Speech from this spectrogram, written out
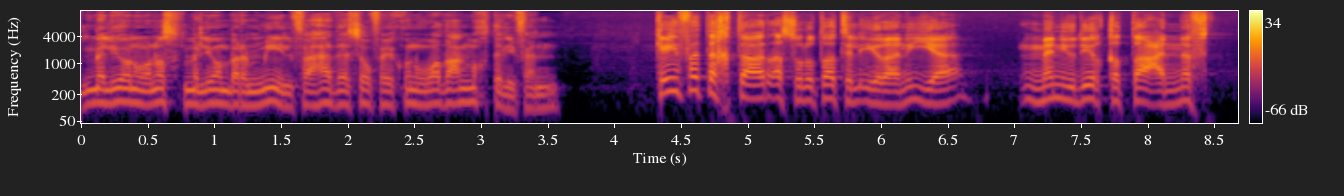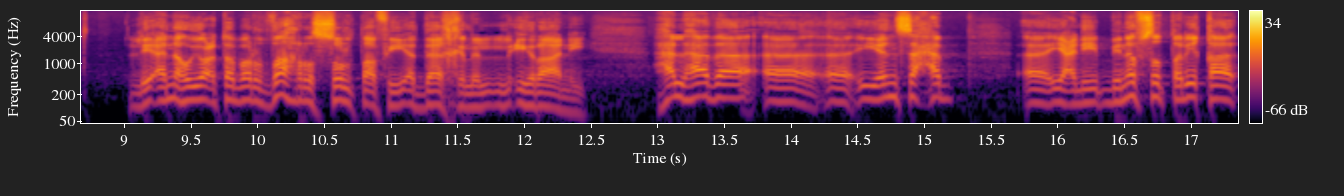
مليون ونصف مليون برميل. فهذا سوف يكون وضعا مختلفا. كيف تختار السلطات الإيرانية؟ من يدير قطاع النفط؟ لأنه يعتبر ظهر السلطة في الداخل الإيراني. هل هذا ينسحب يعني بنفس الطريقة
